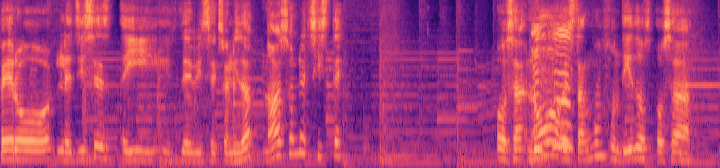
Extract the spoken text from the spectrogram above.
Pero les dices, y de bisexualidad, no, eso no existe. O sea, no, están confundidos. O sea,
